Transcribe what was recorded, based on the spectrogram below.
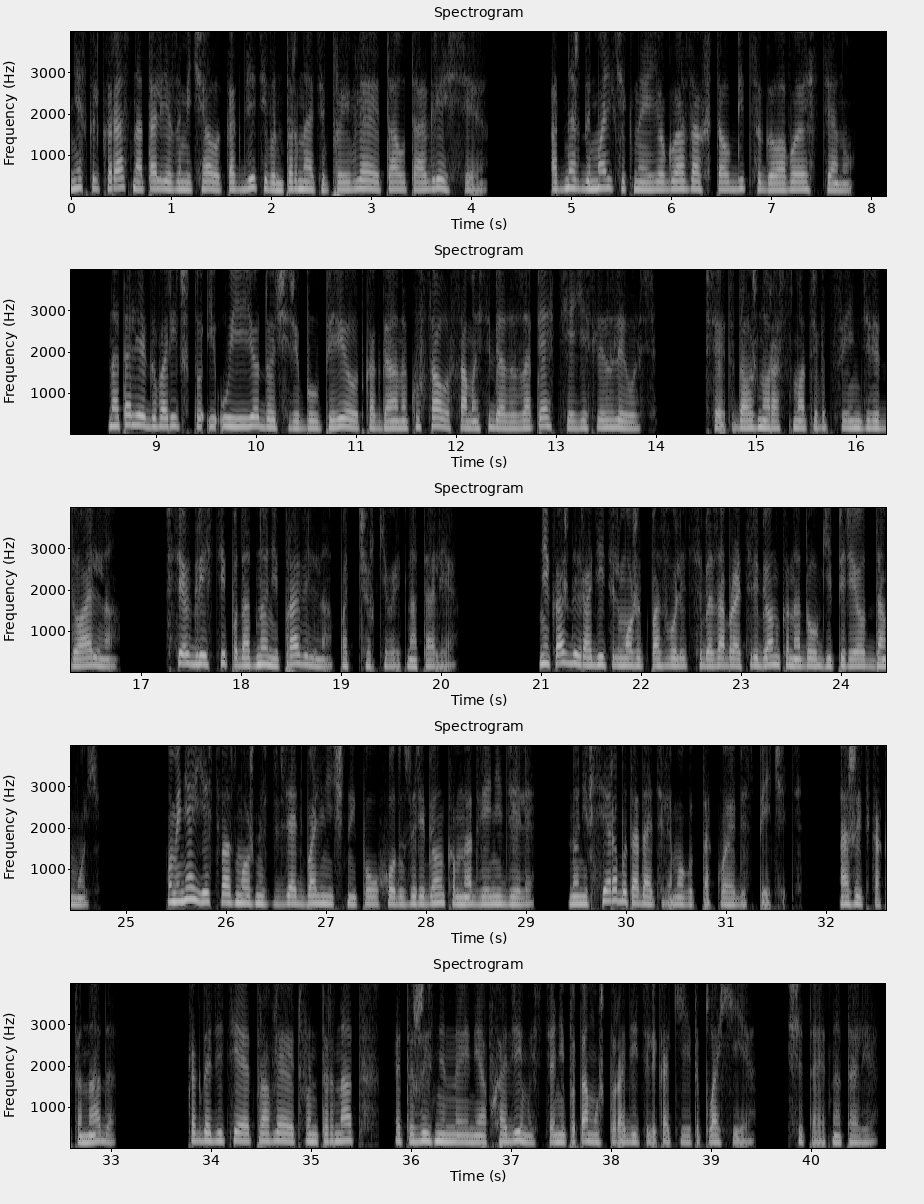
Несколько раз Наталья замечала, как дети в интернате проявляют аутоагрессию. Однажды мальчик на ее глазах стал биться головой о стену. Наталья говорит, что и у ее дочери был период, когда она кусала сама себя за запястье, если злилась. Все это должно рассматриваться индивидуально. Всех грести под одно неправильно, подчеркивает Наталья. Не каждый родитель может позволить себе забрать ребенка на долгий период домой. У меня есть возможность взять больничный по уходу за ребенком на две недели, но не все работодатели могут такое обеспечить. А жить как-то надо. Когда детей отправляют в интернат, это жизненная необходимость, а не потому, что родители какие-то плохие, считает Наталья.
